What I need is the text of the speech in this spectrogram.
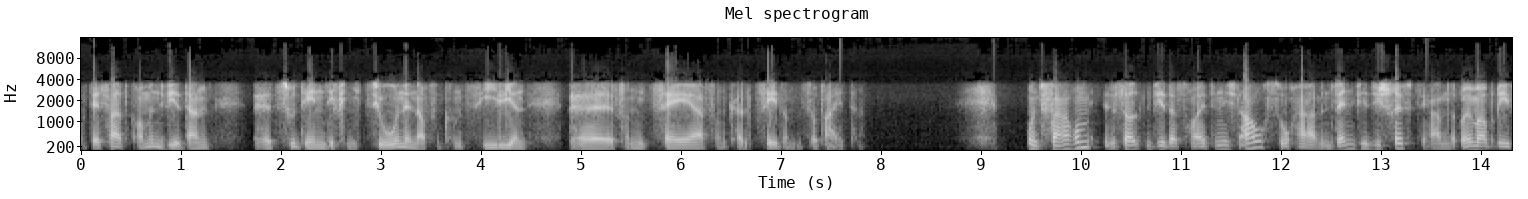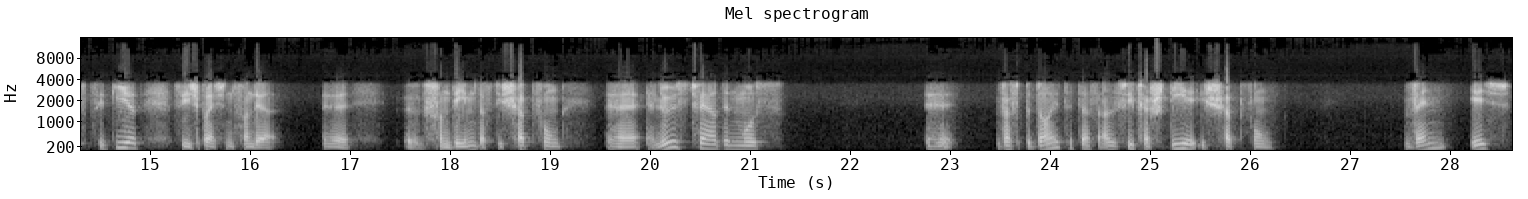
Und deshalb kommen wir dann äh, zu den Definitionen auf den Konzilien äh, von Nicäa, von Chalcedon und so weiter. Und warum sollten wir das heute nicht auch so haben, wenn wir die Schrift, Sie haben den Römerbrief zitiert, Sie sprechen von der äh, äh von dem, dass die Schöpfung äh, erlöst werden muss. Äh, was bedeutet das alles? Wie verstehe ich Schöpfung? Wenn ich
